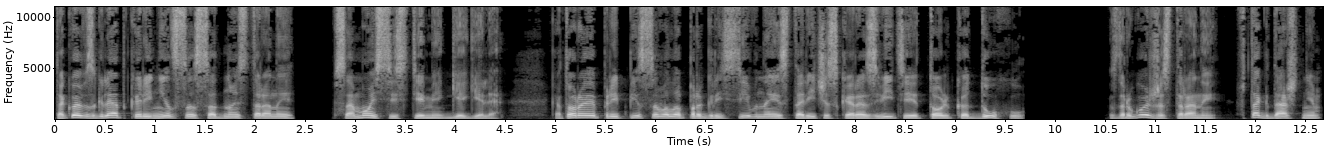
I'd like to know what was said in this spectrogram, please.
Такой взгляд коренился, с одной стороны, в самой системе Гегеля, которая приписывала прогрессивное историческое развитие только духу, с другой же стороны, в тогдашнем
